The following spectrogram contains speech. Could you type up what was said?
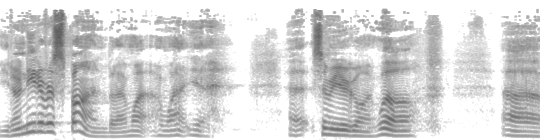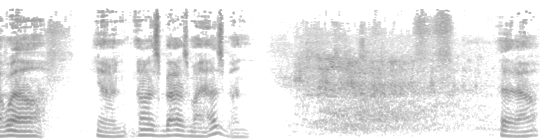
you don't need to respond, but I want, I want you. Uh, some of you are going, well, uh, well, you know, not as bad as my husband. you know,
